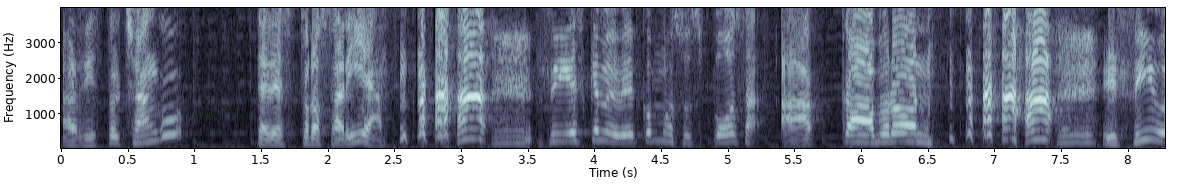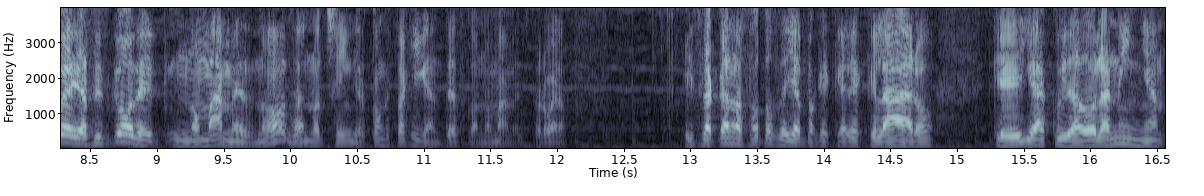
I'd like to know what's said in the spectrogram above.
¿Has visto el chango? te destrozaría. sí, es que me ve como su esposa. Ah, cabrón. y sí, güey, así es como de, no mames, ¿no? O sea, no chingues, Kong está gigantesco, no mames, pero bueno. Y sacan las fotos de ella para que quede claro que ella ha cuidado a la niña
